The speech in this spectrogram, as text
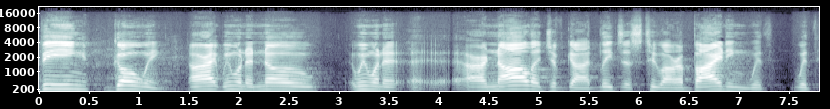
being, going. All right. We want to know. We want to. Uh, our knowledge of God leads us to our abiding with with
